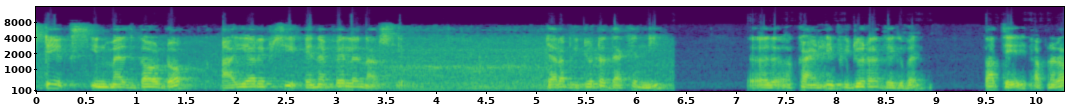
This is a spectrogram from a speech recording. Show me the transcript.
stakes in Mazagaon dock I R F C N F L and R C M যারা ভিডিওটা দেখেননি কাইন্ডলি ভিডিওটা দেখবেন। তাতে আপনারা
